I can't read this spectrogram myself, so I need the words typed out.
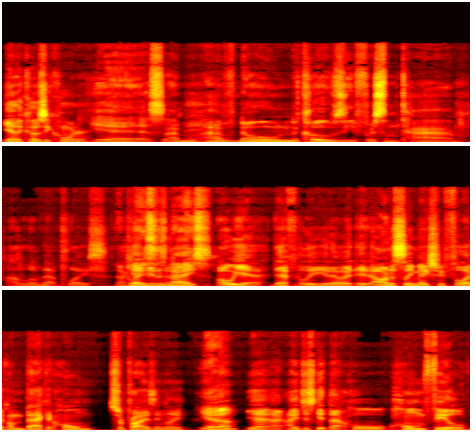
Yeah, the Cozy Corner. Yes, I'm. I've known the cozy for some time. I love that place. I The can't place is enough. nice. Oh yeah, definitely. You know, it, it honestly makes me feel like I'm back at home. Surprisingly, Yeah, yeah, I, I just get that whole home feel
